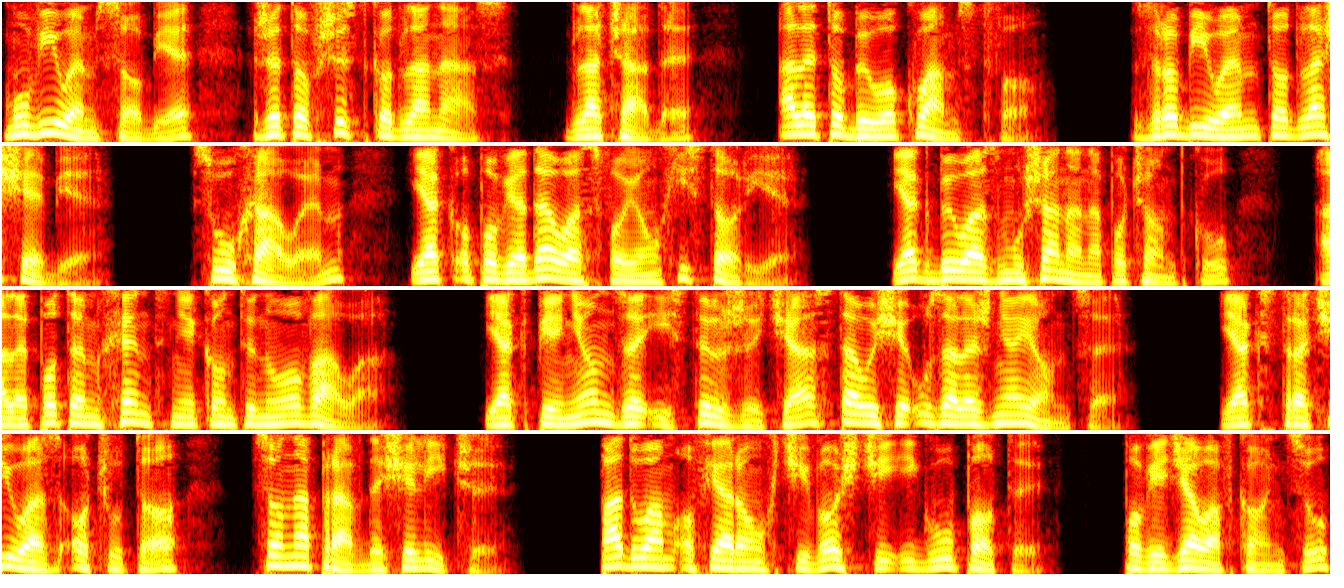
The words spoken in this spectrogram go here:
Mówiłem sobie, że to wszystko dla nas, dla Czadę, ale to było kłamstwo. Zrobiłem to dla siebie. Słuchałem, jak opowiadała swoją historię. Jak była zmuszana na początku, ale potem chętnie kontynuowała. Jak pieniądze i styl życia stały się uzależniające. Jak straciła z oczu to, co naprawdę się liczy. Padłam ofiarą chciwości i głupoty, powiedziała w końcu,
